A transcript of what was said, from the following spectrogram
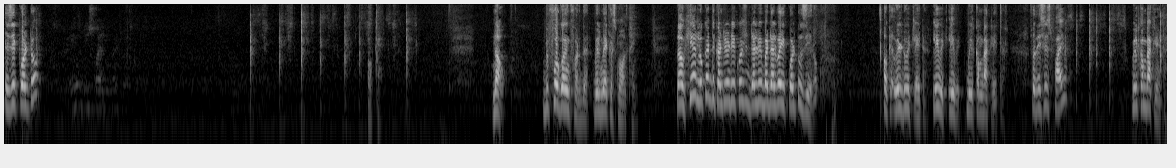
is equal to okay. Now, before going further we will make a small thing. Now, here look at the continuity equation del v by del y equal to 0 okay we will do it later. Leave it leave it. We will come back later. So, this is 5 we will come back later.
